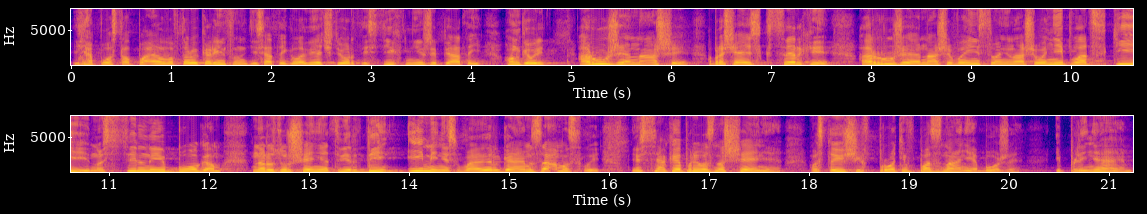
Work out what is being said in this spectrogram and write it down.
И апостол Павел во 2 Коринфянам 10 главе, 4 стих, ниже 5, он говорит, оружие наше, обращаясь к церкви, оружие наше воинствование нашего не плотские, но сильные Богом на разрушение твердынь имени сопровергаем замыслы и всякое превозношение, восстающих против познания Божия, и пленяем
